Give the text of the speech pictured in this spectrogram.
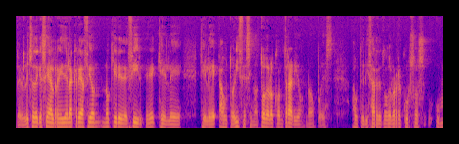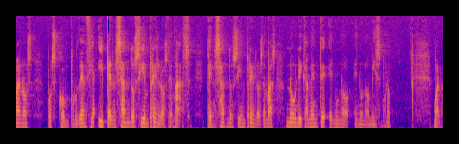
pero el hecho de que sea el rey de la creación no quiere decir ¿eh? que, le, que le autorice, sino todo lo contrario, ¿no? Pues a utilizar de todos los recursos humanos pues con prudencia y pensando siempre en los demás, pensando siempre en los demás, no únicamente en uno, en uno mismo, ¿no? Bueno,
